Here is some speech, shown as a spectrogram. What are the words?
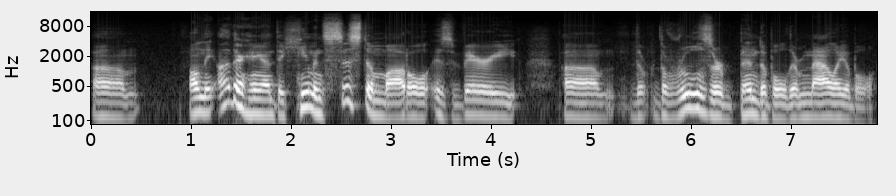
Um, on the other hand, the human system model is very Um, the, the rules are bendable, they're malleable.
